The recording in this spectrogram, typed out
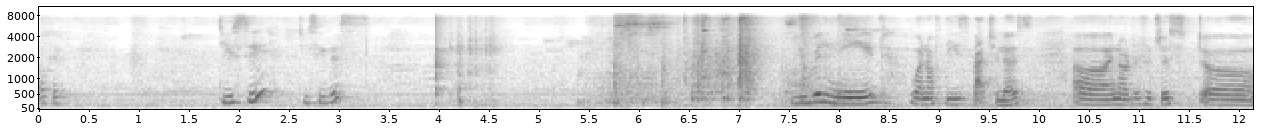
Okay. Do you see? Do you see this? You will need one of these spatulas uh, in order to just uh,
